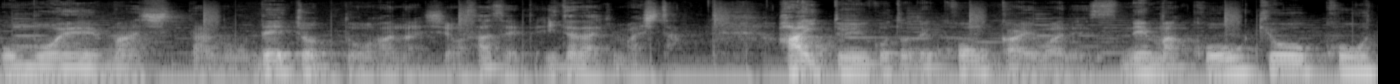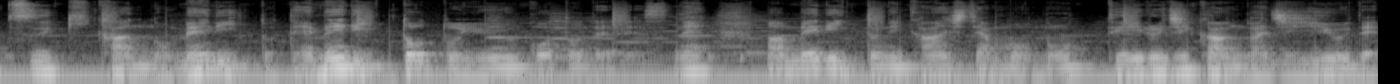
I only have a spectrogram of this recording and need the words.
思えましたのでちょっとお話をさせていただきました。はいということで今回はですね、まあ、公共交通機関のメリットデメリットということでですね、まあ、メリットに関してはもう乗っている時間が自由で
